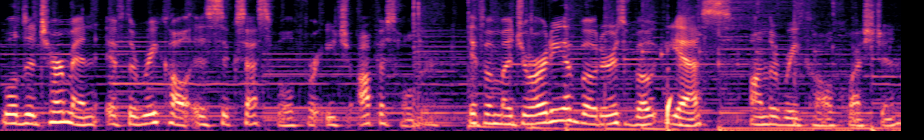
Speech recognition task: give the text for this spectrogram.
will determine if the recall is successful for each office holder. If a majority of voters vote yes on the recall question,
